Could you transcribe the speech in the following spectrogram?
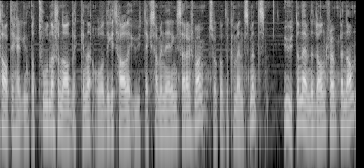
talte i helgen på to nasjonaldekkende og digitale uteksamineringsarrangement, såkalte commencements. Uten å nevne Donald Trump med navn,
